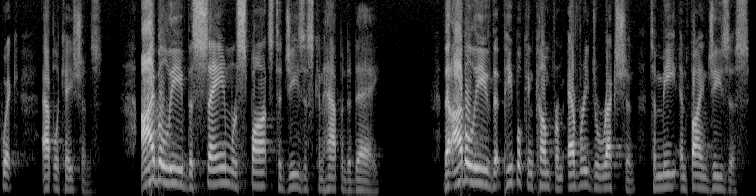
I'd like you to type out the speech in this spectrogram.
quick applications. I believe the same response to Jesus can happen today. That I believe that people can come from every direction to meet and find Jesus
